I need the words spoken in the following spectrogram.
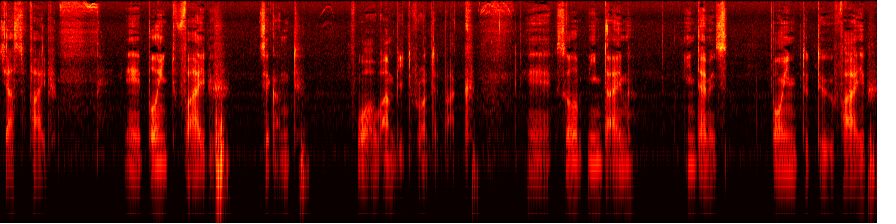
just 5 uh, 0.5 second for one beat front and back uh, so mean time mean time is 0.25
